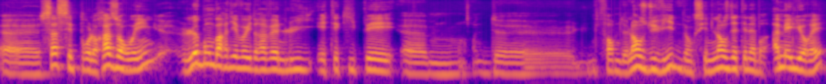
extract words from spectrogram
Euh, ça, c'est pour le Razor Wing. Le bombardier Voidraven, lui, est équipé euh, d'une forme de lance du vide. Donc, c'est une lance des ténèbres améliorée.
